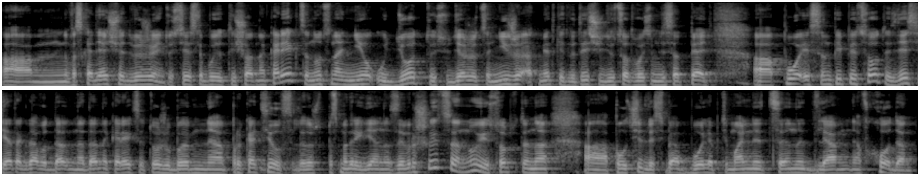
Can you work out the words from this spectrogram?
восходящее движение. То есть если будет еще одна коррекция, но цена не уйдет, то есть удержится ниже отметки 2985 а, по S&P 500, и здесь я тогда вот на данной коррекции тоже тоже бы прокатился, для того, чтобы посмотреть, где она завершится, ну и, собственно, а, получить для себя более оптимальные цены для входа.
